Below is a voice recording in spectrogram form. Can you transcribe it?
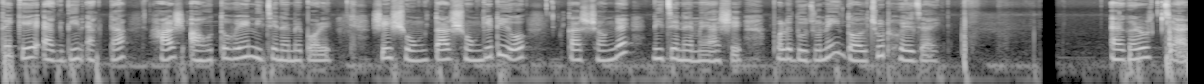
থেকে একদিন একটা হাঁস আহত হয়ে নিচে নেমে পড়ে। সেই সং, তার সঙ্গীটিও তার সঙ্গে নিচে নেমে আসে, ফলে দুজনেই দলছুট হয়ে যায়। এগারো চার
